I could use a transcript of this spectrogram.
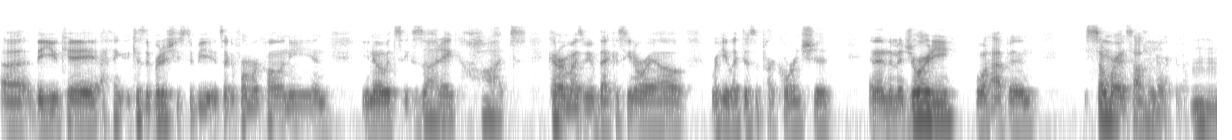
uh, the UK, I think, because the British used to be, it's like a former colony, and you know, it's exotic, hot. Kind of reminds me of that Casino Royale where he like does the parkour and shit. And then the majority will happen somewhere in South Mm. America. hmm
